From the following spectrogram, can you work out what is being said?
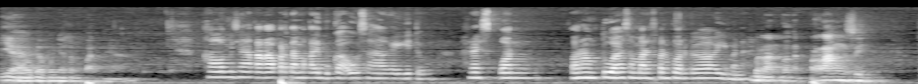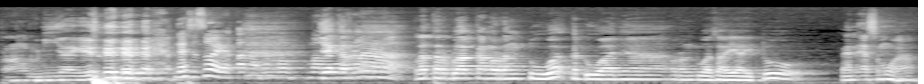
Iya udah punya tempatnya. Kalau misalnya kakak pertama kali buka usaha kayak gitu respon orang tua sama respon keluarga gimana? Berat banget. Perang sih. Perang dunia gitu. Nggak sesuai ya kak. Kadang mau mau ya karena latar belakang orang tua keduanya orang tua saya itu PNS semua.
